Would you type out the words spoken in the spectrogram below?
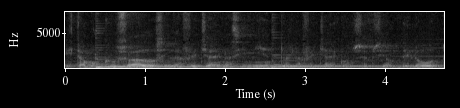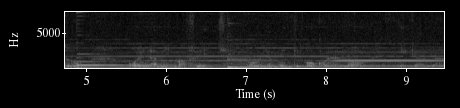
estamos cruzados en la fecha de nacimiento, en la fecha de concepción del otro, o en la misma fecha, obviamente, o con el nombre, ni que hablar.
